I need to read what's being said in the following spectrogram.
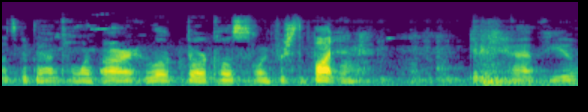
Let's go down to 1R. Look, door closes when we push the button. Get a cab view.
